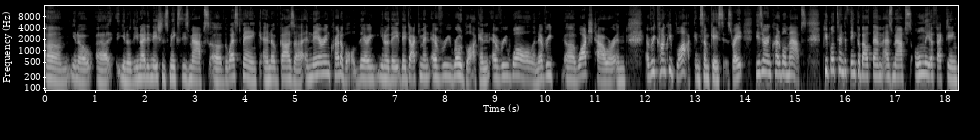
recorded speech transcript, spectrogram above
Um, you know, uh, you know, the United Nations makes these maps of the West Bank and of Gaza, and they are incredible. They're, you know, they they document every roadblock and every wall and every uh, watchtower and every concrete block in some cases. Right? These are incredible maps. People tend to think about them as maps only affecting,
